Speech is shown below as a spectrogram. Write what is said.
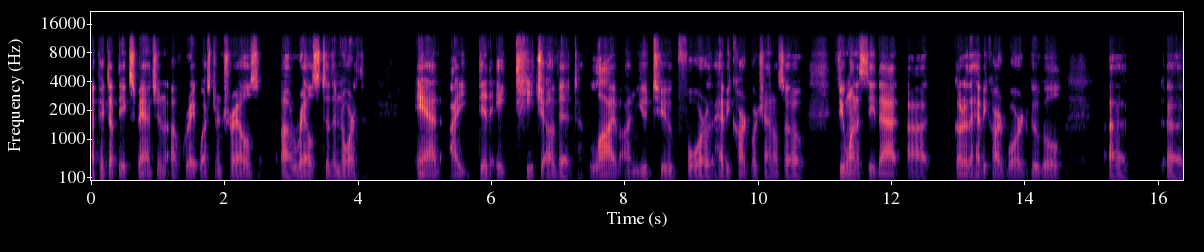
I picked up the expansion of Great Western Trails, uh, Rails to the North, and I did a teach of it live on YouTube for Heavy Cardboard channel. So if you want to see that, uh, go to the Heavy Cardboard, Google uh, uh,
